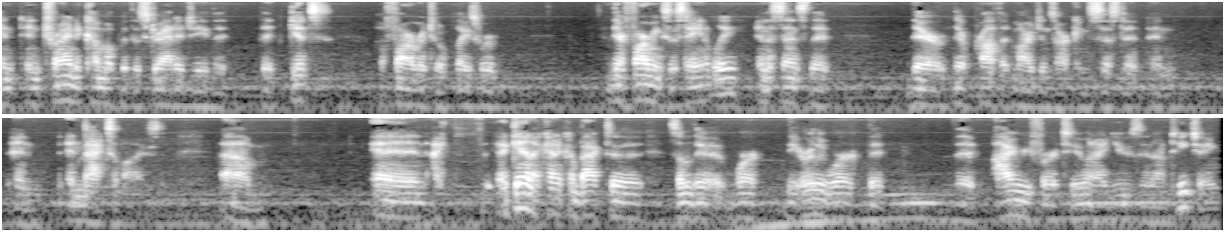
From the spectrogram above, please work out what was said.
and and trying to come up with a strategy that that gets a farmer to a place where they're farming sustainably in the sense that their their profit margins are consistent and and and maximized. Um, and I again I kind of come back to some of the work, the early work that that I refer to and I use and I'm teaching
